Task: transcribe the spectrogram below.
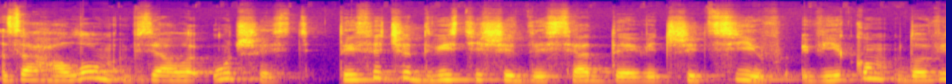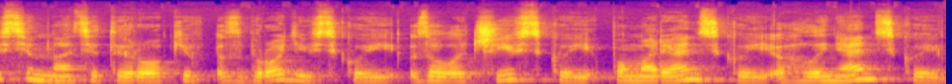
Загалом взяли участь 1269 житців віком до 18 років з Бродівської, Золочівської, Помарянської, Глинянської,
